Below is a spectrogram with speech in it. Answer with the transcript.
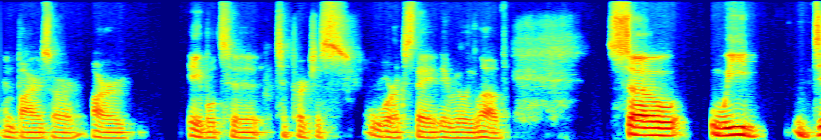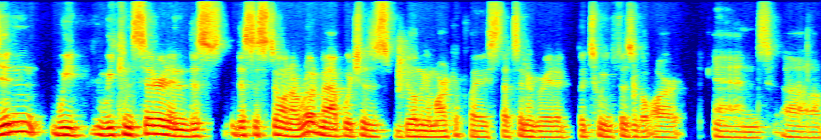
and buyers are are able to to purchase works they they really love. So we didn't we we considered and this this is still on our roadmap which is building a marketplace that's integrated between physical art and uh,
